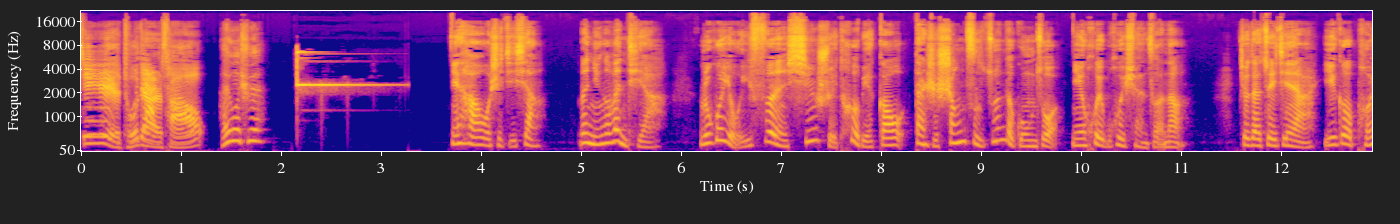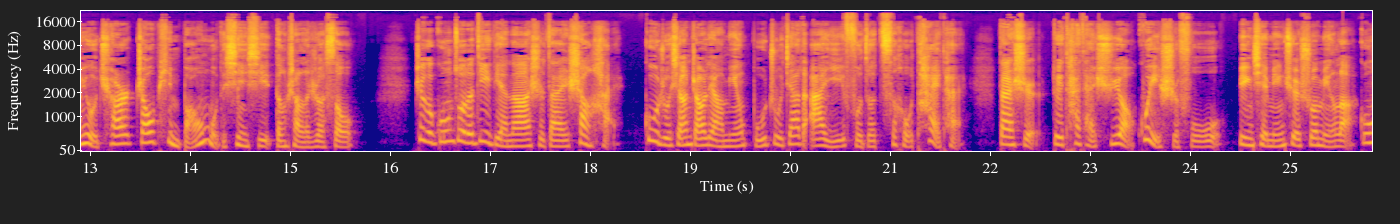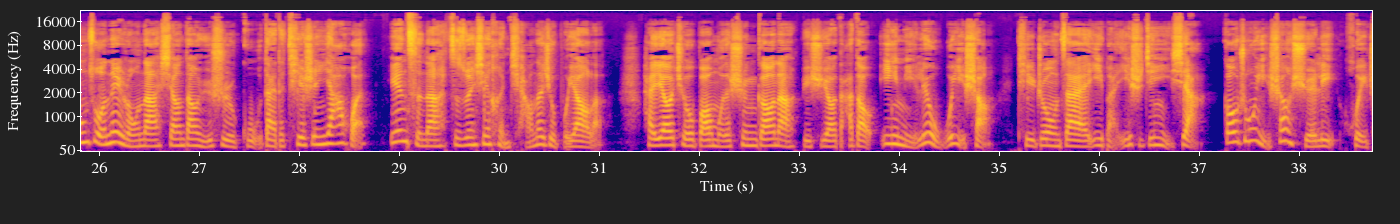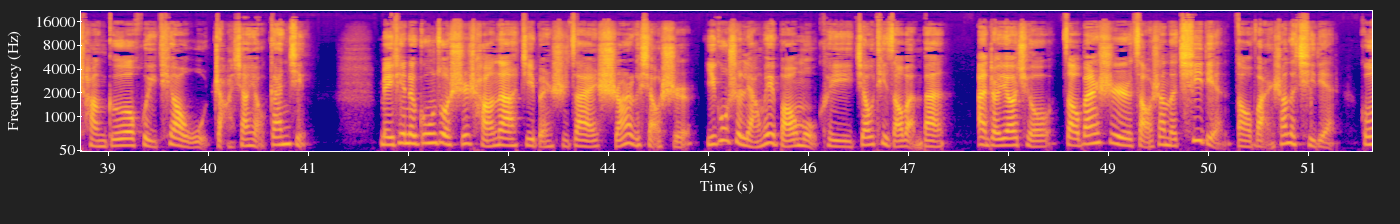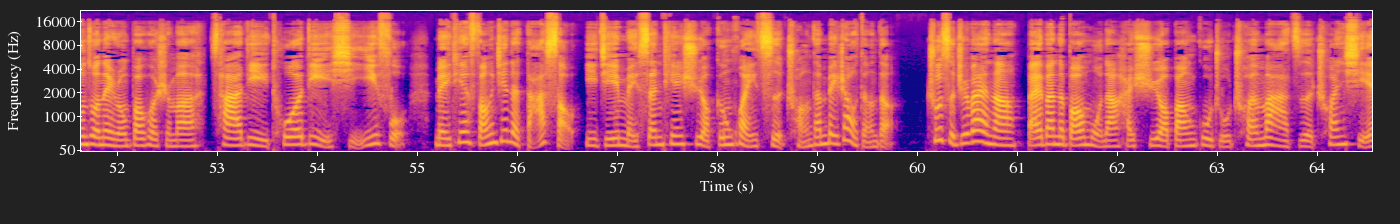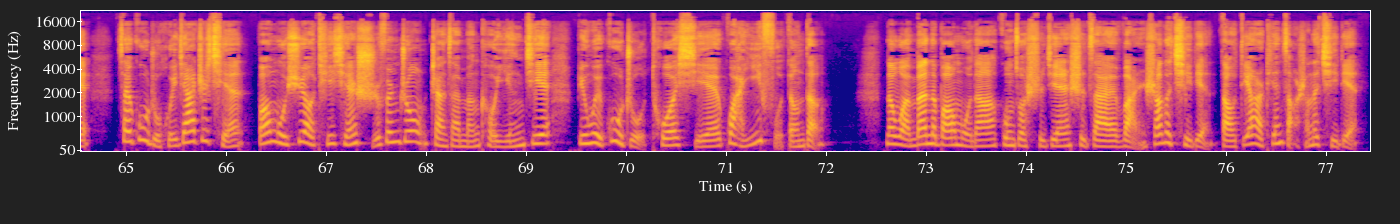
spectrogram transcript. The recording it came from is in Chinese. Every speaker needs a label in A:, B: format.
A: 今日吐点槽。
B: 哎呦我去！
C: 您好，我是吉祥，问您个问题啊，如果有一份薪水特别高，但是伤自尊的工作，您会不会选择呢？就在最近啊，一个朋友圈招聘保姆的信息登上了热搜。这个工作的地点呢是在上海，雇主想找两名不住家的阿姨负责伺候太太，但是对太太需要跪式服务，并且明确说明了工作内容呢，相当于是古代的贴身丫鬟。因此呢，自尊心很强的就不要了。还要求保姆的身高呢，必须要达到一米六五以上，体重在一百一十斤以下，高中以上学历，会唱歌会跳舞，长相要干净。每天的工作时长呢，基本是在十二个小时，一共是两位保姆可以交替早晚班。按照要求，早班是早上的七点到晚上的七点，工作内容包括什么？擦地、拖地、洗衣服，每天房间的打扫，以及每三天需要更换一次床单被罩等等。除此之外呢，白班的保姆呢还需要帮雇主穿袜子、穿鞋。在雇主回家之前，保姆需要提前十分钟站在门口迎接，并为雇主脱鞋、挂衣服等等。那晚班的保姆呢，工作时间是在晚上的七点到第二天早上的七点。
